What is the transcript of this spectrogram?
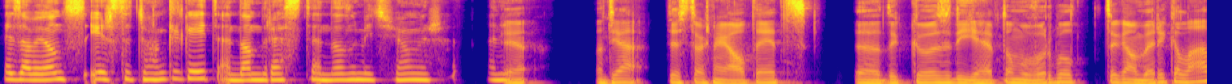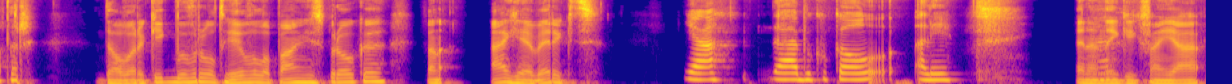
Is dat bij ons eerst de toegankelijkheid en dan de rest. En dat is een beetje jammer. Allee. Ja. Want ja, het is toch nog altijd eh, de keuze die je hebt om bijvoorbeeld te gaan werken later. Daar word ik bijvoorbeeld heel veel op aangesproken van, ah, jij werkt. Ja, dat heb ik ook al. Allee, En dan Ja. denk ik van, ja,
